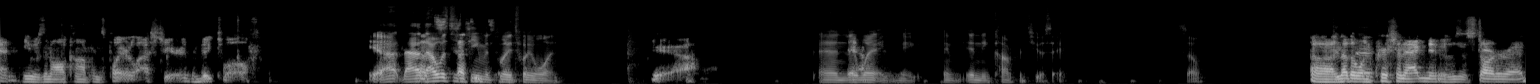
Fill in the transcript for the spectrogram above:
and he was an all conference player last year in the Big 12. Yeah, that, that, that was his team insane. in 2021. Yeah. And they yeah. went in, in, in, the Conference USA. So uh, another one, Christian Agnew, who's a starter at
